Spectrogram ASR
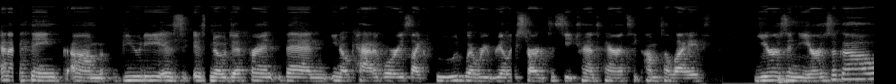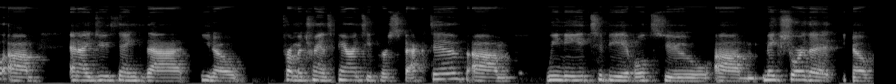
And I think um, beauty is is no different than you know categories like food, where we really started to see transparency come to life years and years ago. Um, and I do think that you know from a transparency perspective, um, we need to be able to um, make sure that you know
